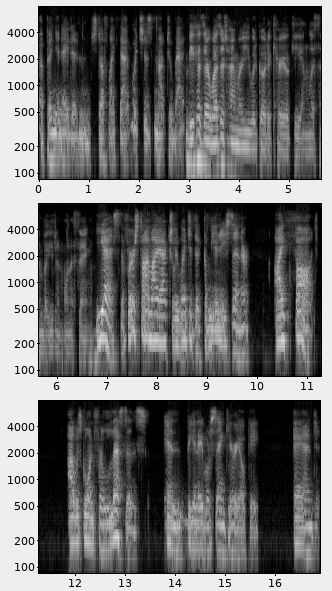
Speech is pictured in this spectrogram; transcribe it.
opinionated and stuff like that, which is not too bad. Because there was a time where you would go to karaoke and listen, but you didn't want to sing. Yes, the first time I actually went to the community center, I thought I was going for lessons in being able to sing karaoke. And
